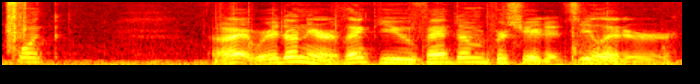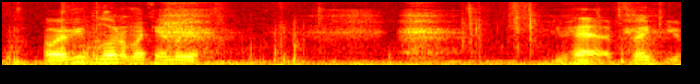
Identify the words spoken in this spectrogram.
Boink. Alright, we're done here. Thank you, Phantom. Appreciate it. See you later. Oh, have you blown up my candle yet? You have. Thank you.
